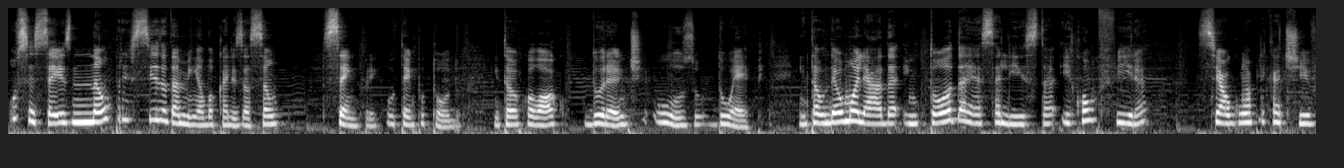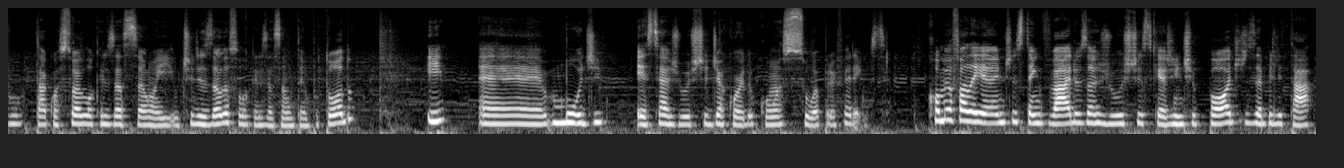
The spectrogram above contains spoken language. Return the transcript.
O C6 não precisa da minha localização sempre, o tempo todo. Então eu coloco durante o uso do app. Então dê uma olhada em toda essa lista e confira se algum aplicativo está com a sua localização aí, utilizando a sua localização o tempo todo e é, mude esse ajuste de acordo com a sua preferência. Como eu falei antes, tem vários ajustes que a gente pode desabilitar.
